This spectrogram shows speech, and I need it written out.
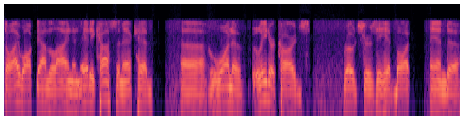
So I walked down the line, and Eddie Kostanek had uh, one of Leader Card's roadsters he had bought, and uh,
